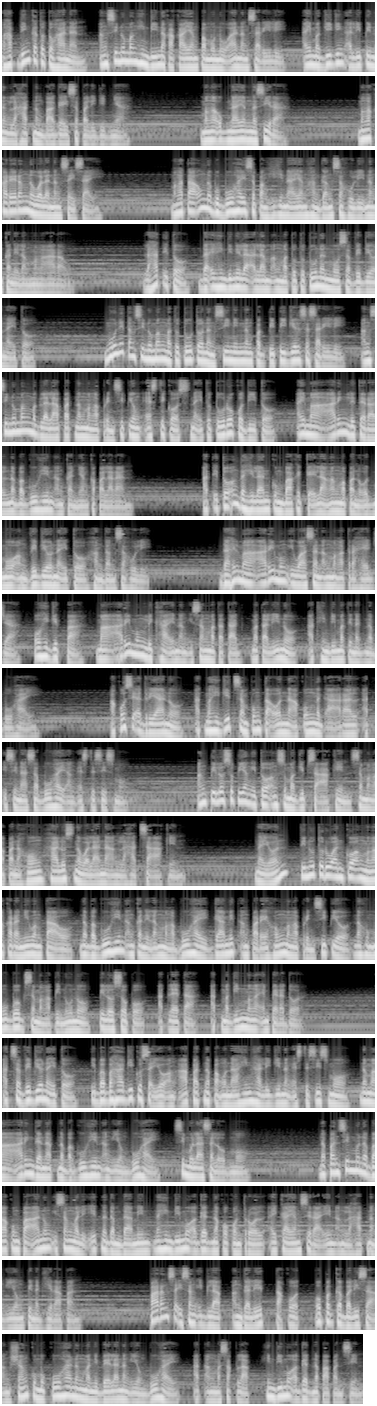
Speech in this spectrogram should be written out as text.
Mahapding katotohanan, ang sinumang hindi nakakayang pamunuan ng sarili, ay magiging alipin ng lahat ng bagay sa paligid niya. Mga ugnayang nasira. Mga karerang nawalan ng saysay. Mga taong nabubuhay sa panghihinayang hanggang sa huli ng kanilang mga araw. Lahat ito dahil hindi nila alam ang matututunan mo sa video na ito. Ngunit ang sinumang matututo ng sining ng pagpipigil sa sarili, ang sinumang maglalapat ng mga prinsipyong estikos na ituturo ko dito, ay maaaring literal na baguhin ang kanyang kapalaran. At ito ang dahilan kung bakit kailangang mapanood mo ang video na ito hanggang sa huli. Dahil maaari mong iwasan ang mga trahedya, o higit pa, maaari mong likhain ang isang matatag, matalino, at hindi matinag na buhay. Ako si Adriano, at mahigit sampung taon na akong nag-aaral at isinasabuhay ang estesismo. Ang pilosopiyang ito ang sumagip sa akin sa mga panahong halos nawala na ang lahat sa akin. Ngayon, tinuturuan ko ang mga karaniwang tao na baguhin ang kanilang mga buhay gamit ang parehong mga prinsipyo na humubog sa mga pinuno, pilosopo, atleta, at maging mga emperador. At sa video na ito, ibabahagi ko sa iyo ang apat na pangunahing haligi ng estesismo na maaaring ganap na baguhin ang iyong buhay, simula sa loob mo. Napansin mo na ba kung paanong isang maliit na damdamin na hindi mo agad nakokontrol ay kayang sirain ang lahat ng iyong pinaghirapan? Parang sa isang iglap, ang galit, takot, o pagkabalisa ang siyang kumukuha ng manibela ng iyong buhay, at ang masaklap, hindi mo agad napapansin.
